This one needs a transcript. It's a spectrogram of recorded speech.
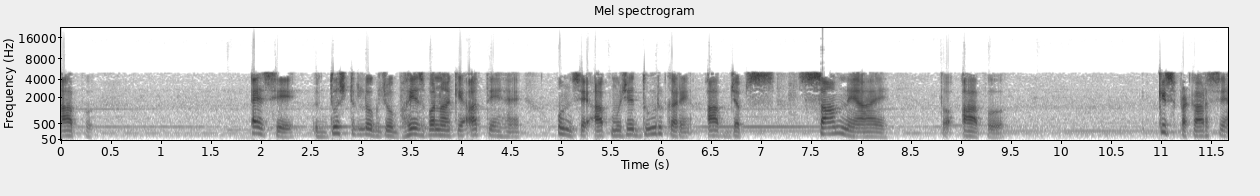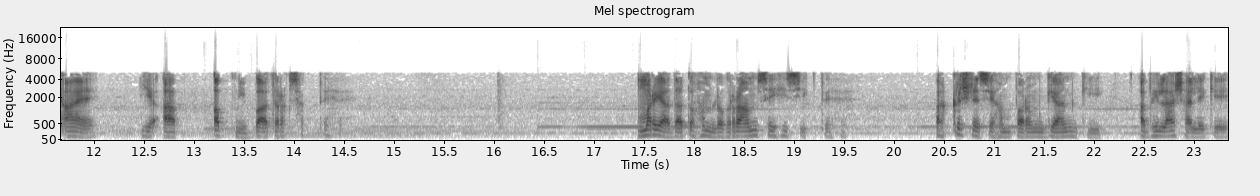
आप ऐसे दुष्ट लोग जो भयस बना के आते हैं, उनसे आप मुझे दूर करें। आप जब सामने आए तो आप किस प्रकार से आए, ये आप अपनी बात रख सकते हैं। मर्यादा तो हम लोग राम से ही सीखते हैं, और कृष्ण से हम परम ज्ञान की अभिलाषा लेके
